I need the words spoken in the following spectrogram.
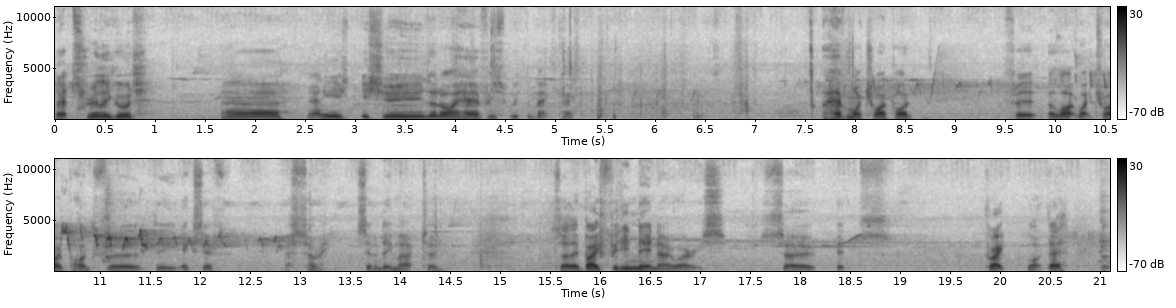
that's really good. Uh, the only issue that I have is with the backpack. I have my tripod for a lightweight tripod for the XF, uh, sorry, 7D Mark II. So they both fit in there, no worries so it's great like that but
